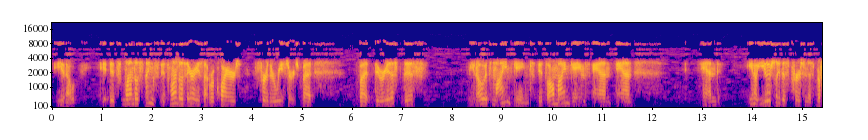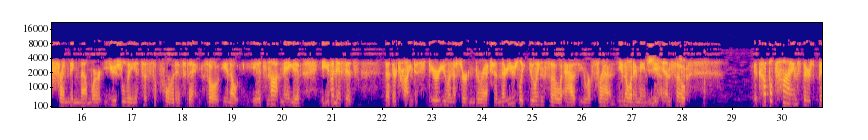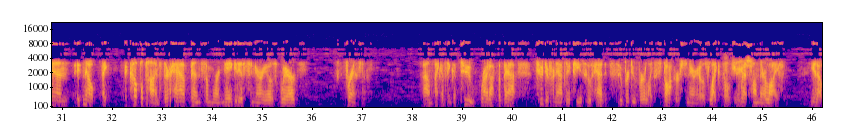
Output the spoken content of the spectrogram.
you know, it, it's one of those things. It's one of those areas that requires further research. But but there is this, you know, it's mind games. It's all mind games, and and and you know, usually this person is befriending them, where usually it's a supportive thing. So you know, it's not negative, even if it's that they're trying to steer you in a certain direction. They're usually doing so as your friend. You know what I mean? Yeah, And so, a couple times there's been now. I, a couple times there have been some more negative scenarios where, for instance, um, I can think of two right off the bat, two different abductees who've had super duper like stalker scenarios, like Oh, threats on their life, you know,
